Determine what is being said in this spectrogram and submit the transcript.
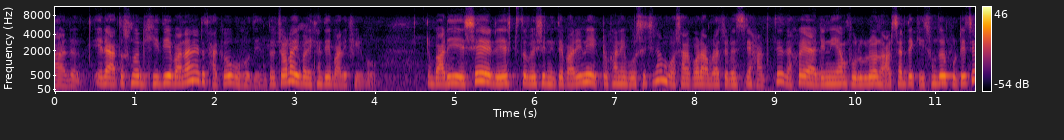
আর এরা এত সুন্দর ঘি দিয়ে বানান এটা থাকেও বহুদিন। তো চলো, এবার এখান থেকে বাড়ি ফিরবো। বাড়ি এসে রেস্ট তো বেশি নিতে পারিনি, একটুখানি বসেছিলাম, বসার পর আমরা চলে এসেছি হাঁটতে। দেখো অ্যাডেনিয়াম ফুলগুলো নার্সারিতে কী সুন্দর ফুটেছে।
